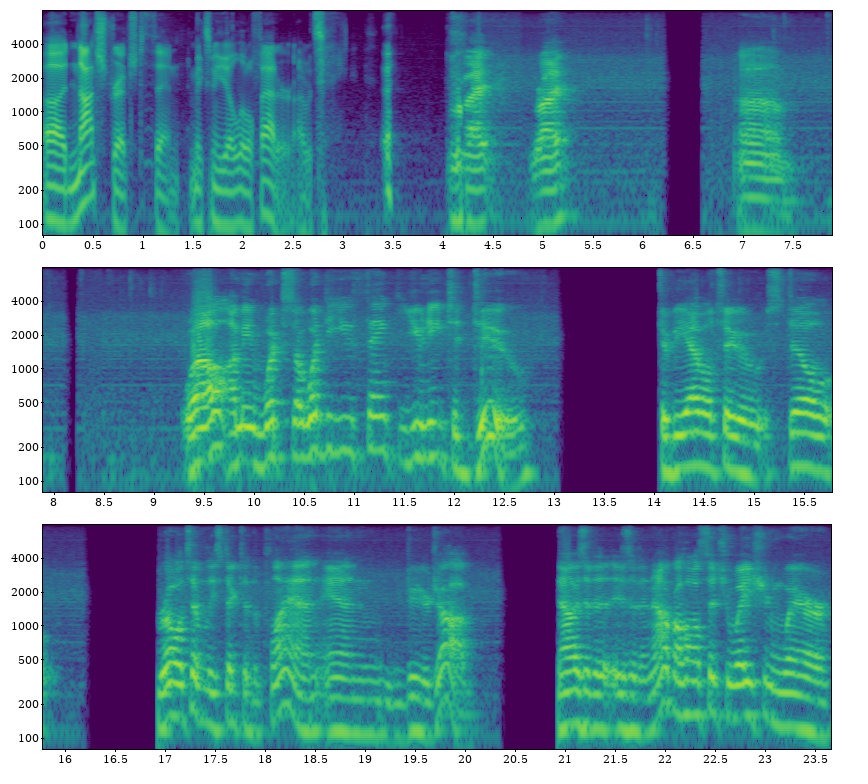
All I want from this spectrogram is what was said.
uh, not stretched thin. It makes me a little fatter, I would say. Right, right. Um, well, I mean, what? So, what do you think you need to do to be able to still relatively stick to the plan and do your job? Now, is it a, is it an alcohol situation where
